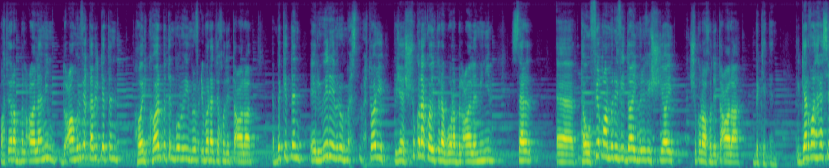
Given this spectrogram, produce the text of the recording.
وقتی رب العالمین دعا مروفی قبل کتن هاری کار بتن بو بی مروف عبارت خود تعالی بكتن الويري بروح محتاج بجا شكرا كوي ترى رب العالمين سر توفيق مروفي داي مروفي شياي شكرا خود تعالى بكتن الجرفان هرسي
